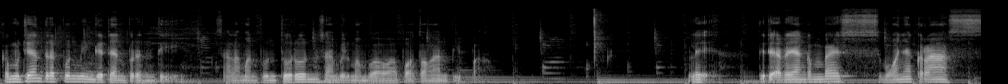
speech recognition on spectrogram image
Kemudian truk pun minggir dan berhenti. Salaman pun turun sambil membawa potongan pipa. Lek, tidak ada yang kempes, semuanya keras,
